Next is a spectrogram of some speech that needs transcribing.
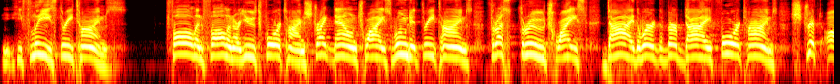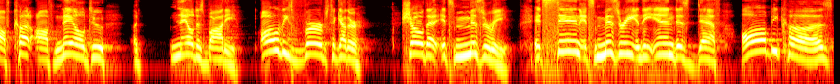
he flees three times. Fall and fallen are used four times. Strike down twice. Wounded three times. Thrust through twice. Die. The word, the verb die four times. Stripped off, cut off, nailed to, nailed his body. All these verbs together show that it's misery. It's sin, it's misery, and the end is death. All because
